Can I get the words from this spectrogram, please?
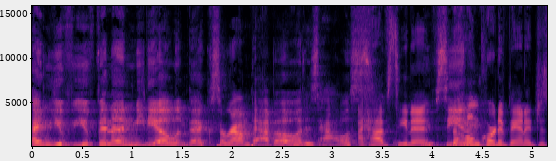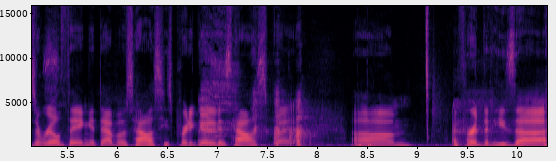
And you've you've been in media Olympics around Dabo at his house. I have seen it. You've seen... The home court advantage is a real thing at Dabo's house. He's pretty good at his house, but. Um, I've heard that he's uh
